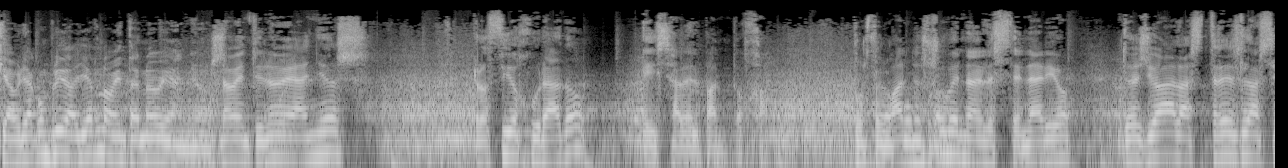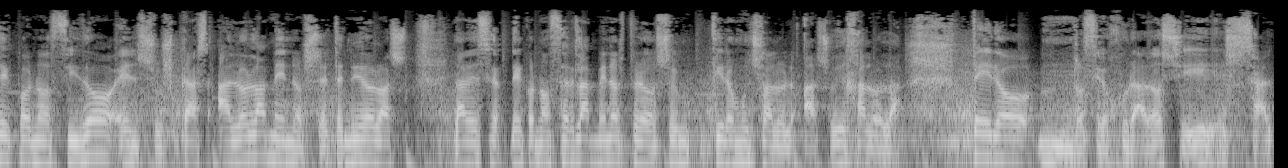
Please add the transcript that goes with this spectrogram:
Que habría cumplido ayer 99 años. 99 años. Rocío Jurado e Isabel Pantoja. Pues Cuando compro. suben al escenario, entonces yo a las tres las he conocido en sus casas. A Lola menos, he tenido las- la de, de conocerla menos, pero soy- quiero mucho a, Lola- a su hija Lola. Pero mm, Rocío Jurado sí, sal-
